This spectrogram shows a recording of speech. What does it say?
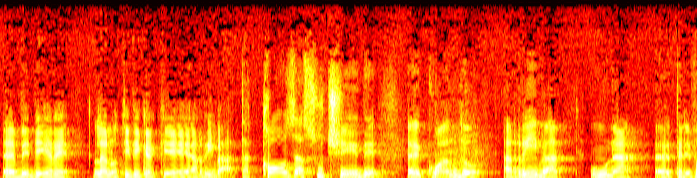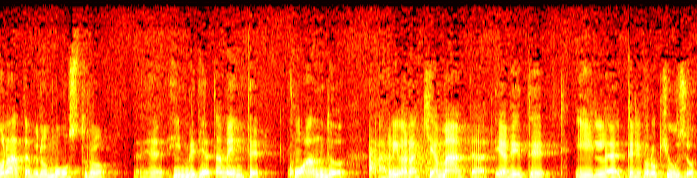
eh, vedere la notifica che è arrivata. Cosa succede eh, quando arriva una eh, telefonata? Ve lo mostro eh, immediatamente. Quando arriva una chiamata e avete il telefono chiuso,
